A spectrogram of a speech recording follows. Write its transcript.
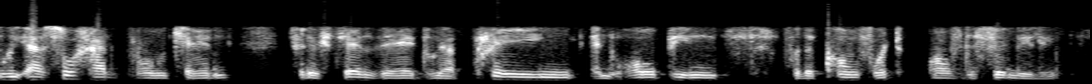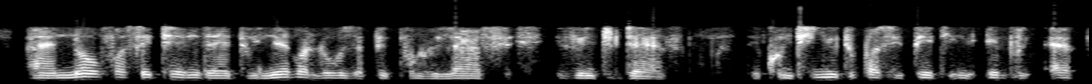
We are so heartbroken to the extent that we are praying and hoping for the comfort of the family. I know for certain that we never lose the people we love, even to death. They continue to participate in every act,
